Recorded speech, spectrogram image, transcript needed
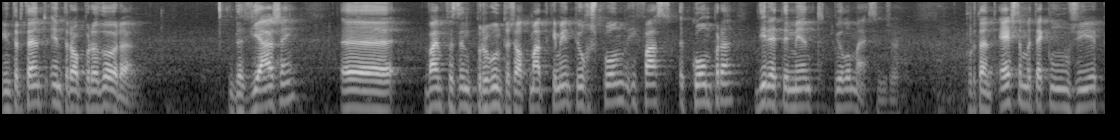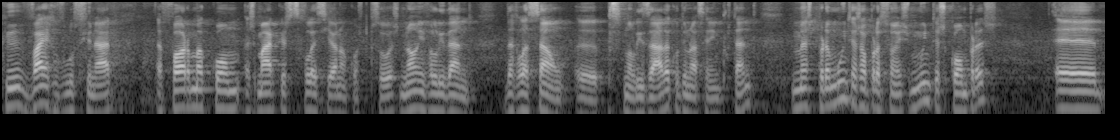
entretanto, entra a operadora da viagem, uh, vai-me fazendo perguntas automaticamente, eu respondo e faço a compra diretamente pelo Messenger. Portanto, esta é uma tecnologia que vai revolucionar a forma como as marcas se relacionam com as pessoas, não invalidando da relação uh, personalizada, continua a ser importante, mas para muitas operações, muitas compras, uh,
